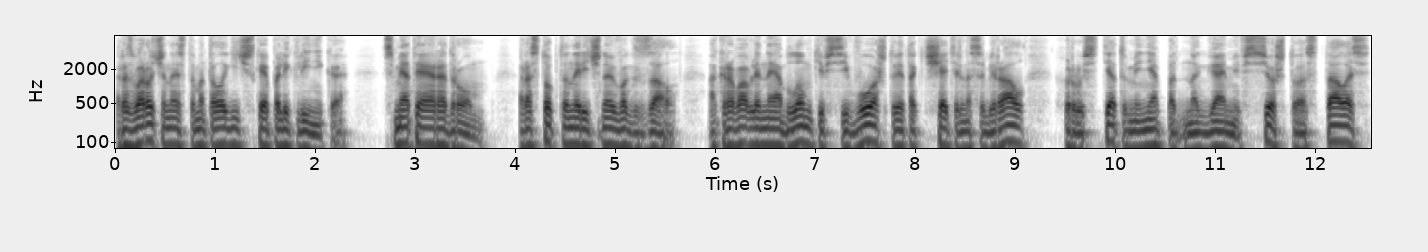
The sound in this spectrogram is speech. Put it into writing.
Развороченная стоматологическая поликлиника. Смятый аэродром. Растоптанный речной вокзал — Окровавленные обломки всего, что я так тщательно собирал, хрустят у меня под ногами все, что осталось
